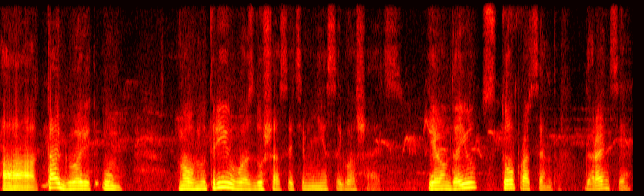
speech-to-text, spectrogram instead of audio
А так говорит ум, но внутри у вас душа с этим не соглашается. Я вам даю сто процентов гарантия.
